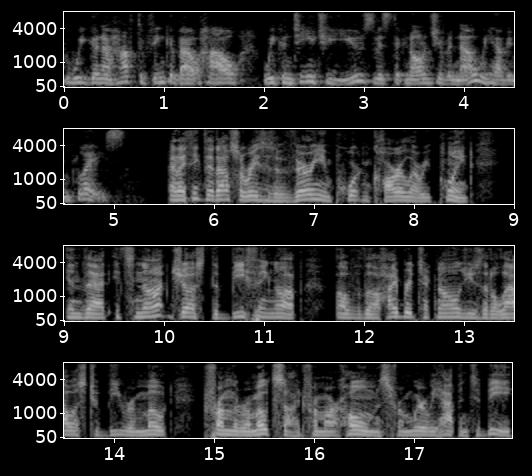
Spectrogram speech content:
we're going to have to think about how we continue to use this technology that now we have in place. And I think that also raises a very important corollary point in that it's not just the beefing up of the hybrid technologies that allow us to be remote from the remote side, from our homes, from where we happen to be.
